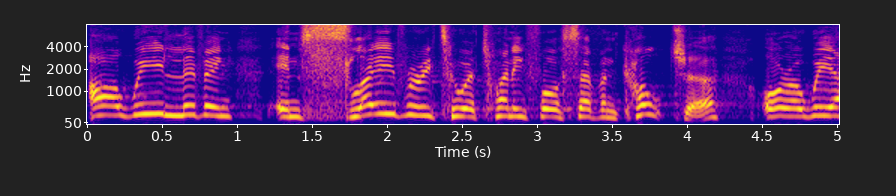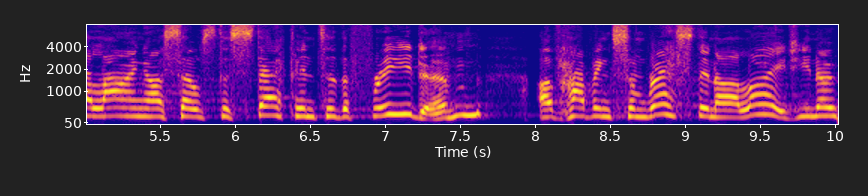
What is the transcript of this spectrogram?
Are we living in slavery to a 24 7 culture, or are we allowing ourselves to step into the freedom? Of having some rest in our lives. You know,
